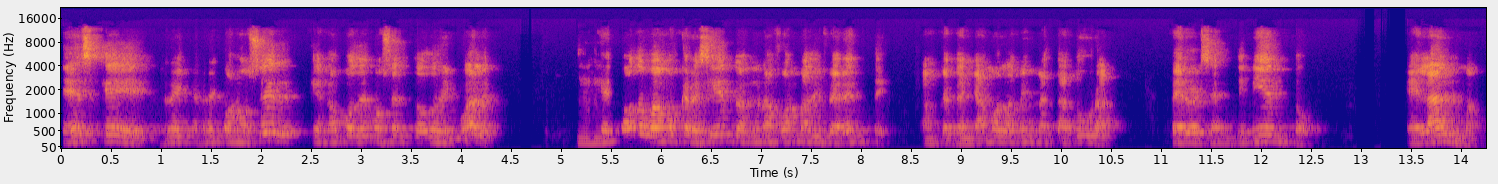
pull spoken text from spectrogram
es que re- reconocer que no podemos ser todos iguales, que todos vamos creciendo en una forma diferente, aunque tengamos la misma estatura, pero el sentimiento, el alma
